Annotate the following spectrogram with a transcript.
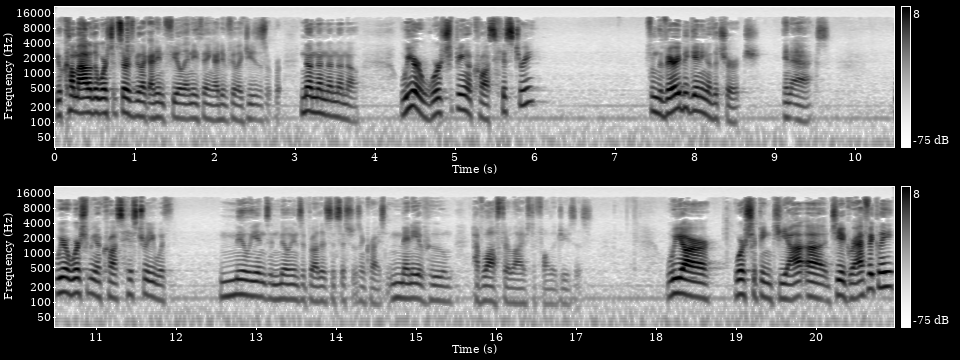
You'll come out of the worship service and be like, I didn't feel anything. I didn't feel like Jesus. No, no, no, no, no. We are worshiping across history from the very beginning of the church in Acts, we are worshiping across history with millions and millions of brothers and sisters in Christ, many of whom have lost their lives to follow Jesus. We are worshiping ge- uh, geographically,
